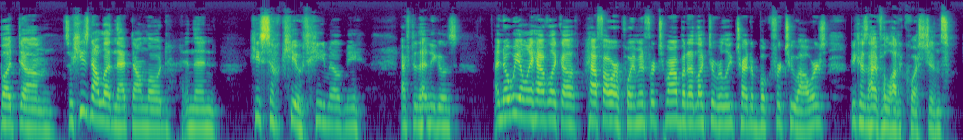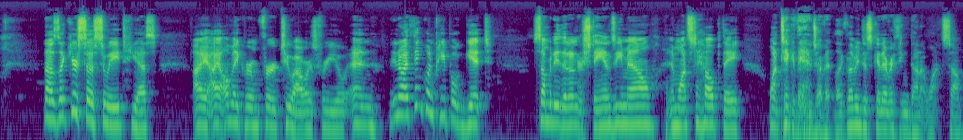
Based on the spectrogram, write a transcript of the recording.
But um, so he's now letting that download, and then he's so cute. He emailed me after that, and he goes, "I know we only have like a half hour appointment for tomorrow, but I'd like to really try to book for two hours because I have a lot of questions." And I was like, "You're so sweet." Yes, I I'll make room for two hours for you. And you know, I think when people get somebody that understands email and wants to help, they want to take advantage of it. Like, let me just get everything done at once. So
